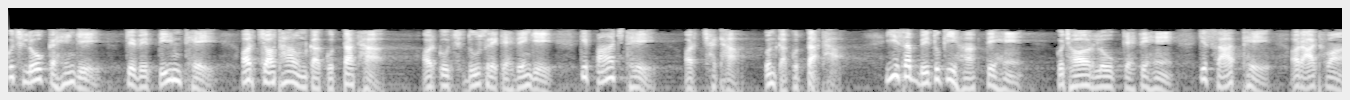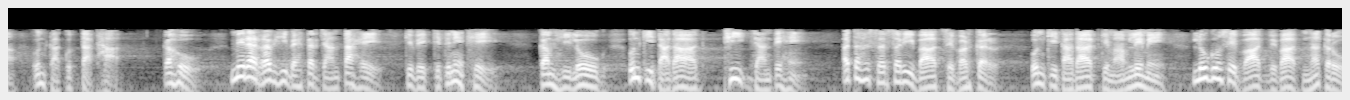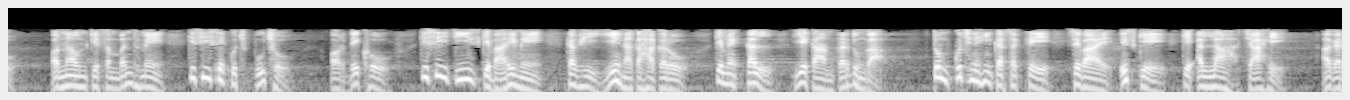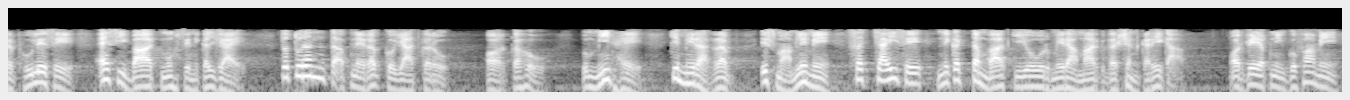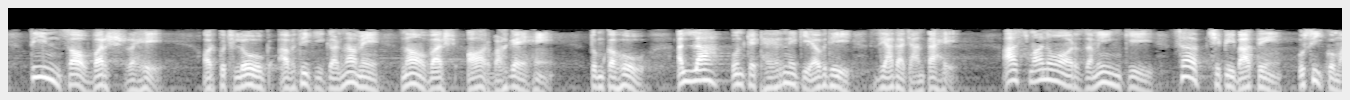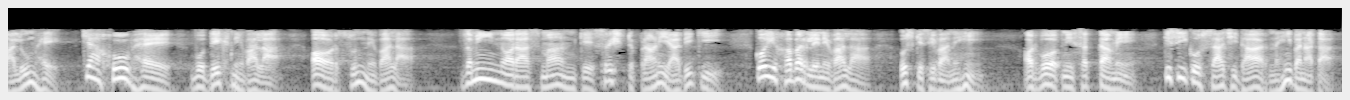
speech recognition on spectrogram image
कुछ लोग कहेंगे कि वे तीन थे और चौथा उनका कुत्ता था और कुछ दूसरे कह देंगे कि पांच थे और छठा उनका कुत्ता था ये सब बेतुकी हाँकते हैं कुछ और लोग कहते हैं कि सात थे और आठवां उनका कुत्ता था कहो मेरा रब ही बेहतर जानता है कि वे कितने थे। कम ही लोग उनकी तादाद ठीक जानते हैं। अतः सरसरी बात से बढ़कर उनकी तादाद के मामले में लोगों से वाद विवाद न करो और न उनके संबंध में किसी से कुछ पूछो और देखो किसी चीज़ के बारे में कभी ये न कहा करो कि मैं कल ये काम कर दूँगा। तुम कुछ नहीं कर सकते सिवाय इसके कि अल्लाह चाहे। अगर भूले से ऐसी बात मुँह से निकल जाए तो तुरंत अपने रब को याद करो और कहो, उम्मीद है कि मेरा रब इस मामले में सच्चाई से निकटतम बात की ओर मेरा मार्गदर्शन करेगा और वे अपनी गुफा में तीन सौ वर्ष रहे और कुछ लोग अवधि की गणना में नौ वर्ष और बढ़ गए हैं। तुम कहो, अल्लाह उनके ठहरने की अवधि ज़्यादा जानता है। आसमानों और ज़मीन की सब छिपी बातें, उसी को मालूम है। क्या खूब है वो देखने वाला और सुनने वाला। ज़मीन और आसमान के सृष्ट प्राणी आदि की कोई खबर लेने वाला उसके सिवा नहीं, और वो अपनी सत्ता में किसी को साझीदार नहीं बनाता।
